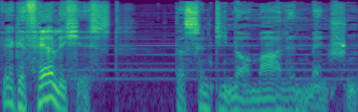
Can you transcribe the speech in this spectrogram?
Wer gefährlich ist, das sind die normalen Menschen.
